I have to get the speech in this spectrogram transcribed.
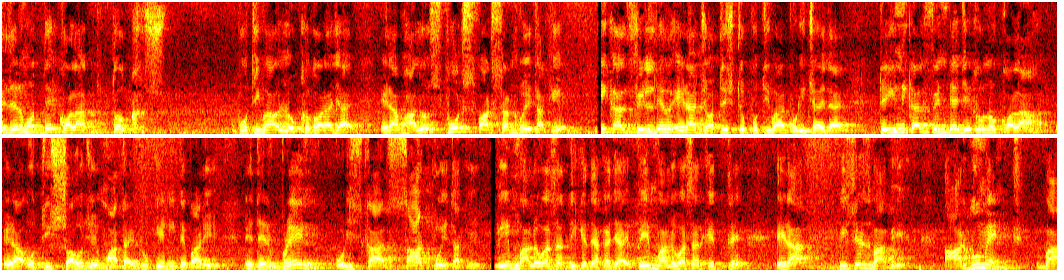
এদের মধ্যে কলাত্মক প্রতিভাও লক্ষ্য করা যায়। এরা ভালো স্পোর্টস পার্সন হয়ে থাকে। টেকনিক্যাল ফিল্ডেও এরা যথেষ্ট প্রতিভার পরিচয় দেয়। টেকনিক্যাল ফিল্ডে যে কোনো কলা এরা অতি সহজে মাথায় ঢুকিয়ে নিতে পারে। এদের ব্রেন পরিষ্কার, শার্প হয়ে থাকে। প্রেম ভালোবাসার দিকে দেখা যায়। প্রেম ভালোবাসার ক্ষেত্রে এরা বিশেষভাবে আর্গুমেন্ট বা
